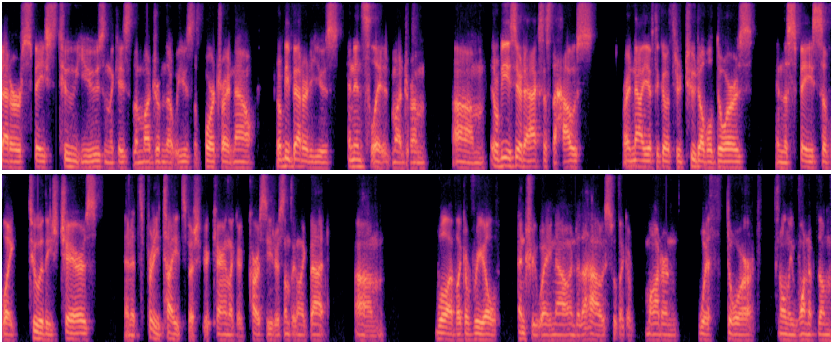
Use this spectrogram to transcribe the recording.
better space to use in the case of the mudroom that we use the porch right now. It'll be better to use an insulated mudroom. Um, it'll be easier to access the house. Right now, you have to go through two double doors in the space of like two of these chairs. And it's pretty tight, especially if you're carrying like a car seat or something like that. Um, we'll have like a real entryway now into the house with like a modern width door and only one of them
